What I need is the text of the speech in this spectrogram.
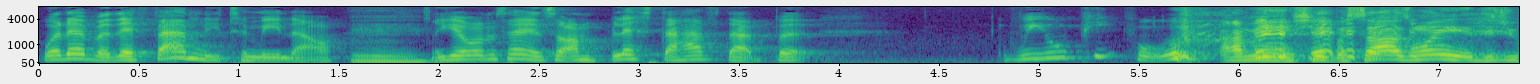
whatever. They're family to me now. Mm. You get what I'm saying? So I'm blessed to have that, but we all people. I mean, shit. Besides Wayne, did you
